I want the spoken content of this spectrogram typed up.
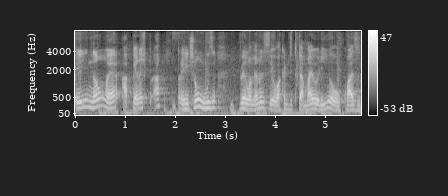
ele não é apenas para a gente não usa, pelo menos eu acredito que a maioria ou quase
